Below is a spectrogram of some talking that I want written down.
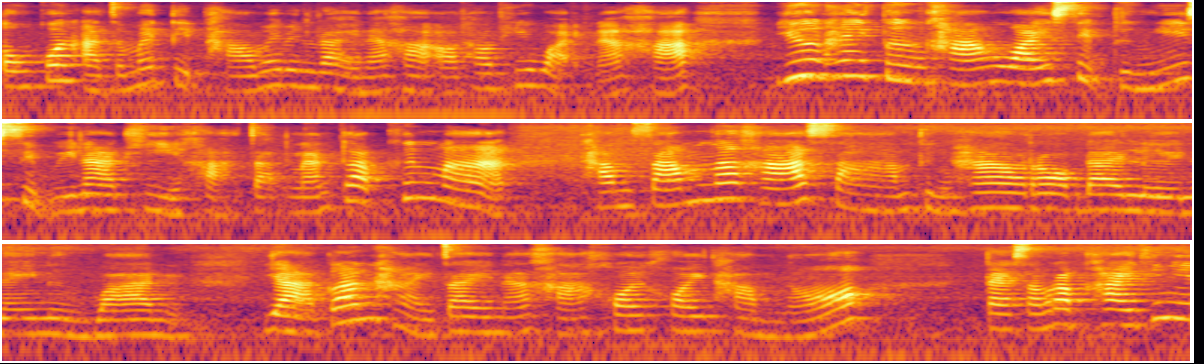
ตรงก้นอาจจะไม่ติดเท้าไม่เป็นไรนะคะ เอาเท่าที่ไหวนะคะ ยืดให้ตึงค้างไว้ 10-20 วินาทีค่ะ จากนั้นกลับขึ้นมาทำซ้ำนะคะ 3-5 รอบได้เลยใน 1 วัน อย่ากลั้นหายใจนะคะ ค่อยๆทำเนาะแต่สำหรับใครที่มี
